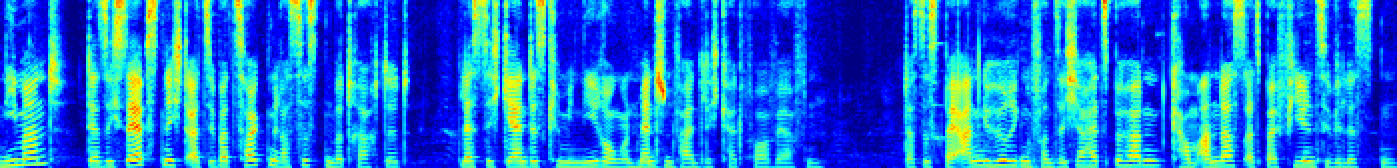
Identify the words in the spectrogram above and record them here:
Niemand, der sich selbst nicht als überzeugten Rassisten betrachtet, lässt sich gern Diskriminierung und Menschenfeindlichkeit vorwerfen. Das ist bei Angehörigen von Sicherheitsbehörden kaum anders als bei vielen Zivilisten.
